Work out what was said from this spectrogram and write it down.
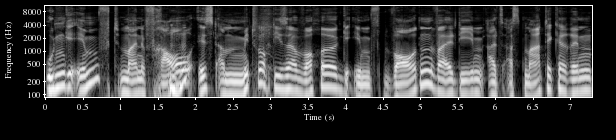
ungeimpft. Meine Frau mhm. ist am Mittwoch dieser Woche geimpft worden, weil die als Asthmatikerin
